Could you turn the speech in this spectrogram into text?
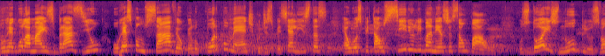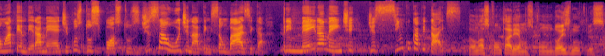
No Regula Mais Brasil, o responsável pelo corpo médico de especialistas é o Hospital Sírio-Libanês de São Paulo. Os dois núcleos vão atender a médicos dos postos de saúde na atenção básica, primeiramente de cinco capitais. Então, nós contaremos com dois núcleos,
